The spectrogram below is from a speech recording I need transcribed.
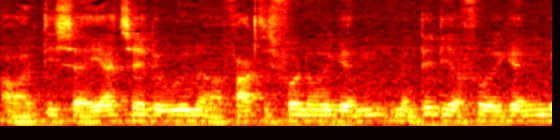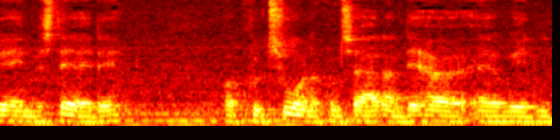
og at de sagde ja til det uden at faktisk få noget igen. Men det, de har fået igen ved at investere i det, og kulturen og koncerterne, det her er jo en,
